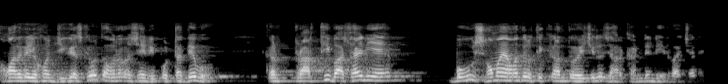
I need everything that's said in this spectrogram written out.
আমাদেরকে যখন জিজ্ঞেস করব, তখন আমরা সেই রিপোর্টটা দেবো। কারণ প্রার্থী বাছাই নিয়ে বহু সময় আমাদের অতিক্রান্ত হয়েছিল ঝাড়খণ্ডের নির্বাচনে।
